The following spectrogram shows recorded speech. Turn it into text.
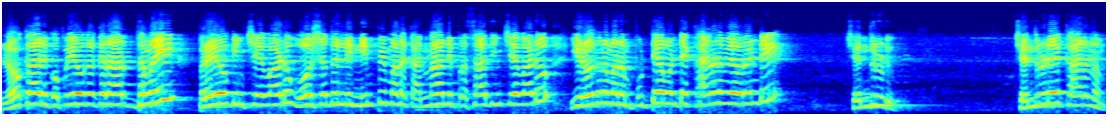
లోకానికి ఉపయోగకరార్థమై ప్రయోగించేవాడు ఓషధుల్ని నింపి మనకు అన్నాన్ని ప్రసాదించేవాడు. ఈ రోజున మనం పుట్టామంటే కారణం ఎవరండి? చంద్రుడు. చంద్రుడే కారణం.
